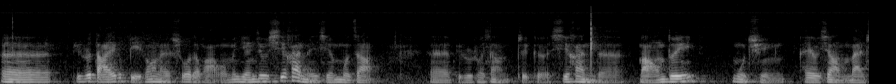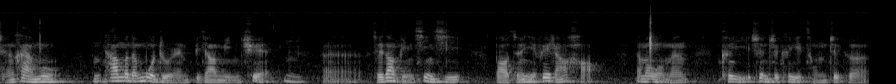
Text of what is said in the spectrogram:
呃，比如说打一个比方来说的话，我们研究西汉的一些墓葬，呃，比如说像这个西汉的马王堆墓群，还有像满城汉墓，那么他们的墓主人比较明确，嗯，呃，随葬品信息保存也非常好，那么我们可以甚至可以从这个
